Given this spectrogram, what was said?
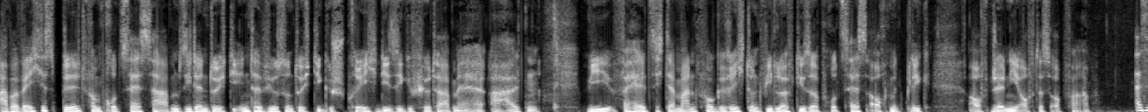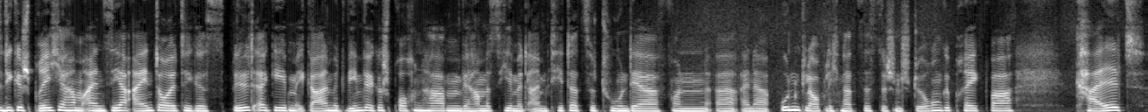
Aber welches Bild vom Prozess haben Sie denn durch die Interviews und durch die Gespräche, die Sie geführt haben, er erhalten? Wie verhält sich der Mann vor Gericht und wie läuft dieser Prozess auch mit Blick auf Jenny, auf das Opfer ab? Also die Gespräche haben ein sehr eindeutiges Bild ergeben, egal mit wem wir gesprochen haben. Wir haben es hier mit einem Täter zu tun, der von äh, einer unglaublich narzisstischen Störung geprägt war. Kalt,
